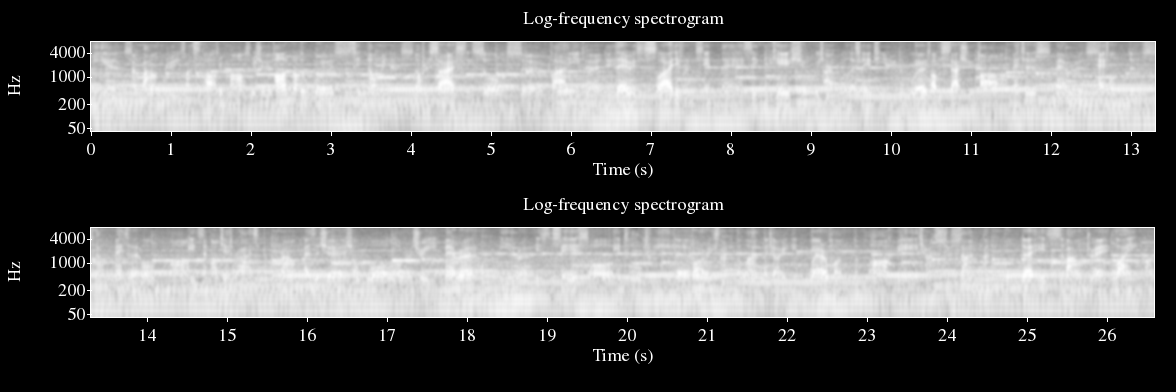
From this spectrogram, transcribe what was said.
meres, and boundaries, Master Potts remarked Richard. Are not the words synonymous? Not precisely so, sir, replied the attorney. There is a slight difference in their signification, which I will explain to you. The words of the statute are metas, mirrors, et fundus. Now, meta or mark is an object rising from the ground, as a church, a wall, or a tree. Mirror or mira is the space or interval between the forest and the land adjoining, whereupon the mark may chance to stand, and under is the boundary lying on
